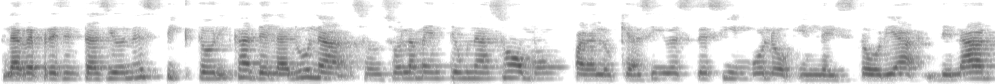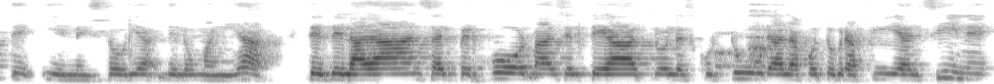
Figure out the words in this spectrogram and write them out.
las representaciones pictóricas de la luna son solamente un asomo para lo que ha sido este símbolo en la historia del arte y en la historia de la humanidad. Desde la danza, el performance, el teatro, la escultura, la fotografía, el cine,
